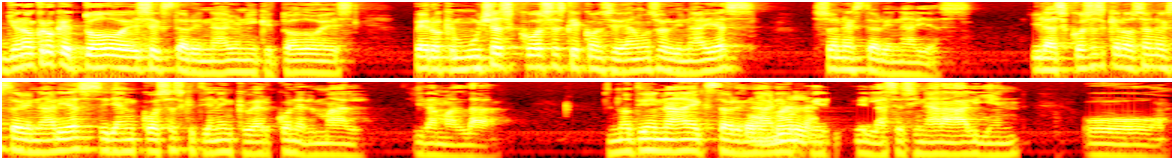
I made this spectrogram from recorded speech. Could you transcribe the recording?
Yo no creo que todo es extraordinario ni que todo es, pero que muchas cosas que consideramos ordinarias son extraordinarias. Y las cosas que no son extraordinarias serían cosas que tienen que ver con el mal y la maldad. No tiene nada extraordinario el, asesinar a alguien o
